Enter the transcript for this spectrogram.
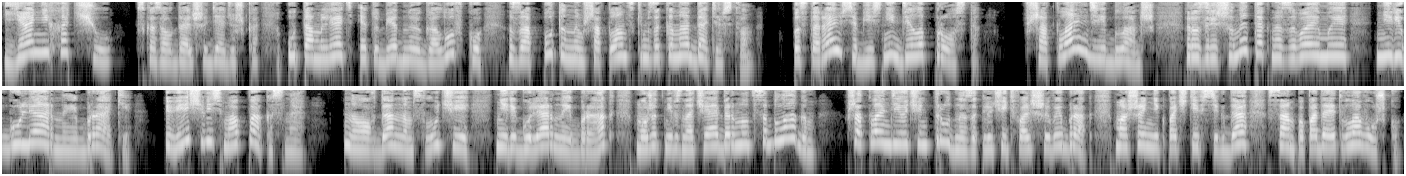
«Я не хочу», — сказал дальше дядюшка, «утомлять эту бедную головку запутанным шотландским законодательством. Постараюсь объяснить дело просто». В Шотландии, Бланш, разрешены так называемые нерегулярные браки, вещь весьма пакостная. Но в данном случае нерегулярный брак может невзначай обернуться благом. В Шотландии очень трудно заключить фальшивый брак, мошенник почти всегда сам попадает в ловушку.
